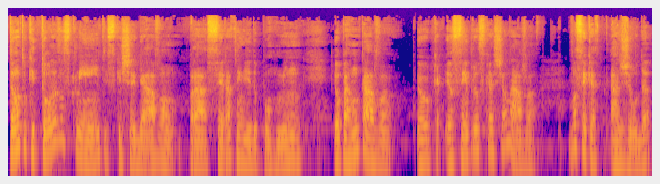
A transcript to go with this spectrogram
Tanto que todos os clientes que chegavam para ser atendido por mim, eu perguntava, eu, eu sempre os questionava. Você quer ajuda?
